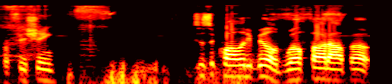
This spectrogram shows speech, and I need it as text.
for fishing. This is a quality build, well thought out boat.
